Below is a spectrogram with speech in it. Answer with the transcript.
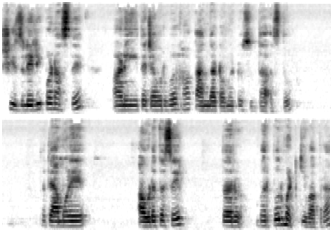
शिजलेली पण असते आणि त्याच्याबरोबर हा कांदा टोमॅटोसुद्धा असतो. तर त्यामुळे आवडत असेल तर भरपूर मटकी वापरा.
